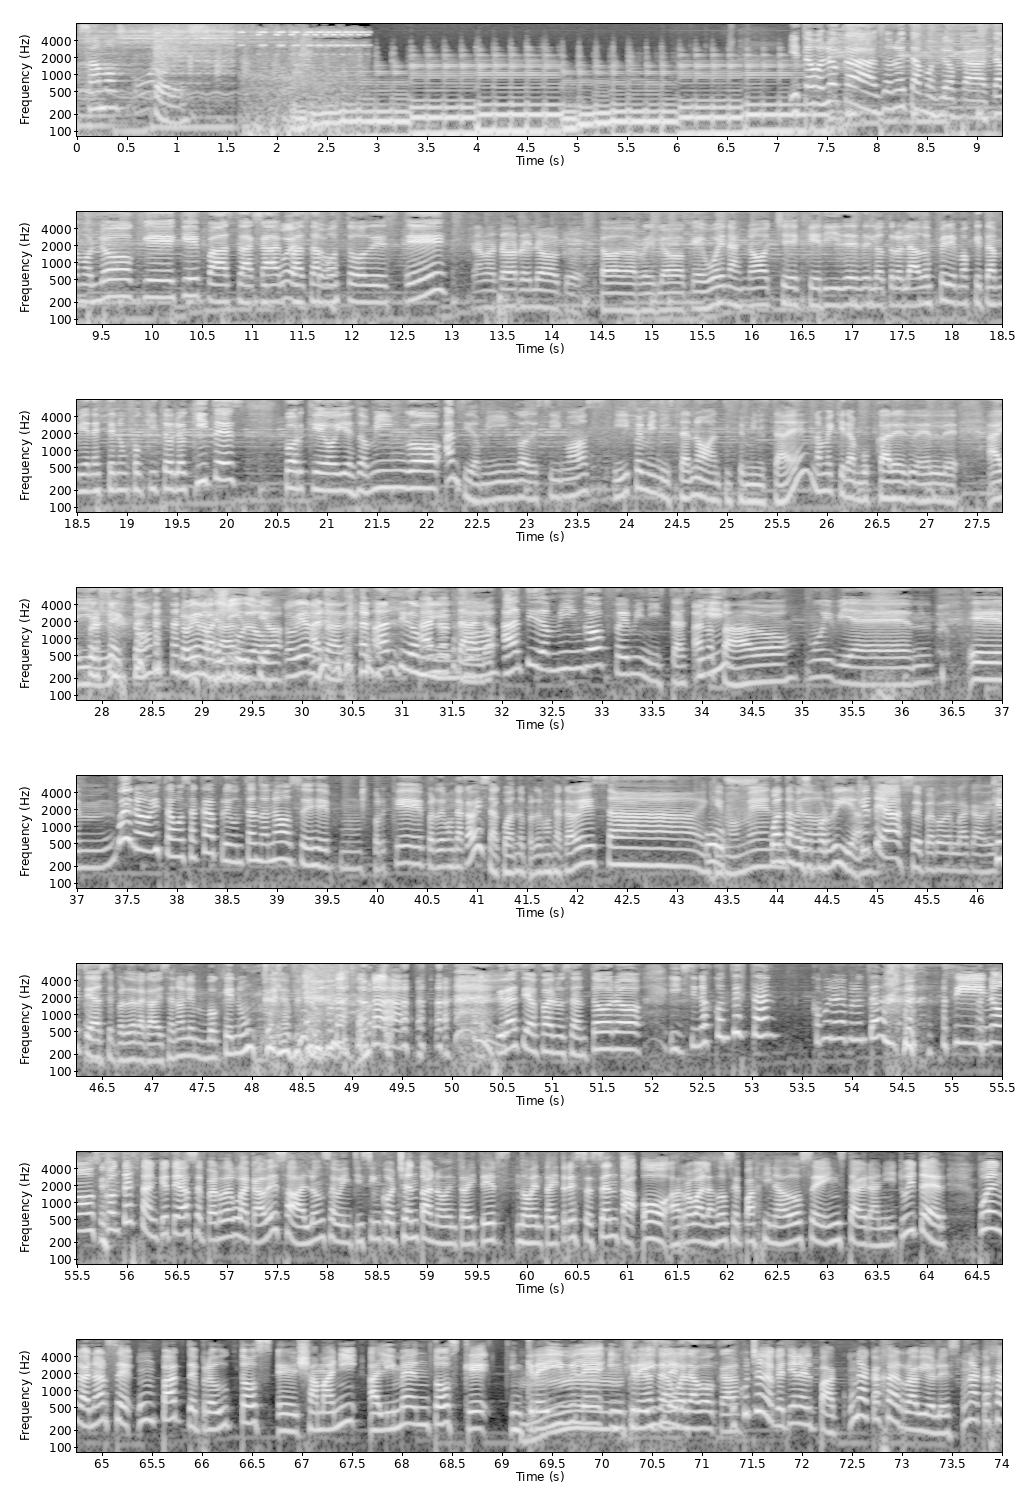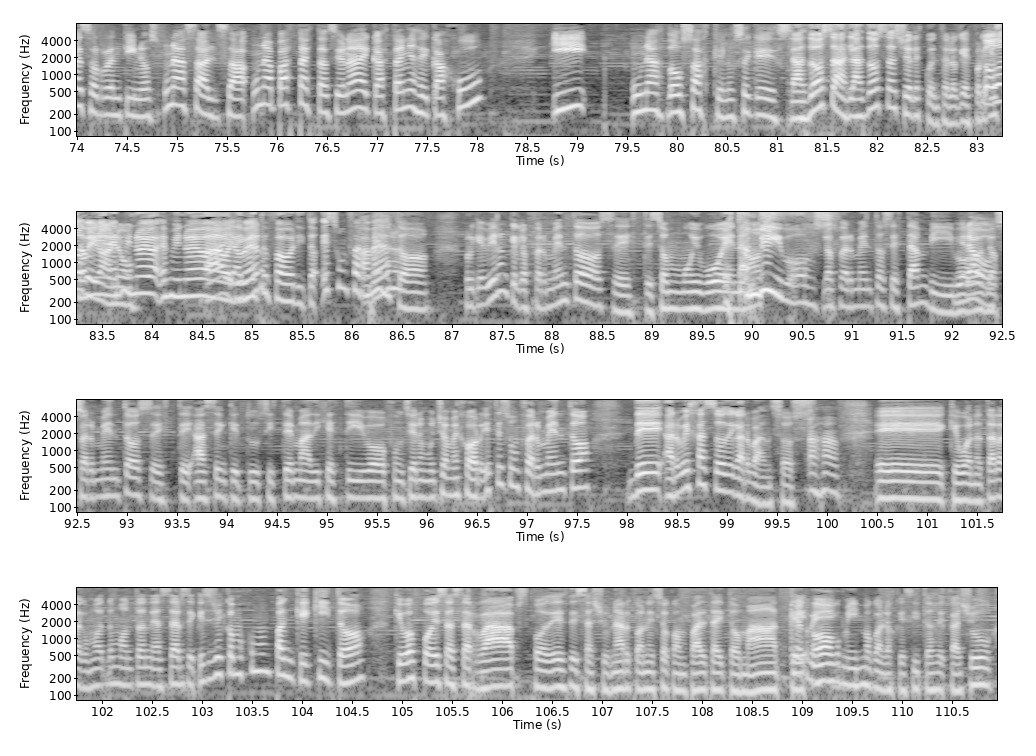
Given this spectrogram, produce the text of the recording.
pasamos todos. ¿Y estamos locas o no estamos locas? ¿Estamos loques? ¿Qué pasa acá? Pasamos todos, ¿eh? Estamos todos re locos. Todo re loque. Buenas noches, querides del otro lado. Esperemos que también estén un poquito loquites. Porque hoy es domingo, antidomingo decimos, y feminista, no antifeminista, ¿eh? No me quieran buscar el, el ahí el- Perfecto, lo voy a anotar. el. Lo voy a anotar. Antidomingo. Anotalo. Antidomingo feminista, ¿sí? Anotado. Muy bien. Eh, bueno, hoy estamos acá preguntándonos eh, por qué perdemos la cabeza, cuándo perdemos la cabeza, en qué momento. ¿Cuántas veces por día? ¿Qué te hace perder la cabeza? ¿Qué te hace perder la cabeza? No le invoqué nunca la pregunta. Gracias, Fanu Santoro. Y si nos contestan, ¿cómo era la pregunta? Si nos contestan qué te hace perder la cabeza al 11 25 80 93, 93 60 o arroba las 12 página 12 Instagram y Twitter, pueden ganarse un pack de productos eh, Yamaní Alimentos que increíble, Mm, increíble. hace agua la boca. Escuchen lo que tiene el pack. Una caja de ravioles, una caja de sorrentinos, una salsa, una pasta estacionada de castañas de cajú y unas dosas que no sé qué es. Las dosas, las dosas, yo les cuento lo que es, porque Todo son mi- es vegano. mi nueva, es mi nueva Ay, alimento favorito. Es un fermento, porque vieron que los fermentos este, son muy buenos. Están vivos. Los fermentos están vivos, los fermentos este, hacen que tu sistema digestivo funcione mucho mejor. Este es un fermento de arvejas o de garbanzos. Ajá. Eh, que bueno, tarda como un montón de hacerse, qué sé yo, es como, como un panquequito que vos podés hacer wraps, podés desayunar con eso con palta y tomate, o mismo con los quesitos de cayú.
